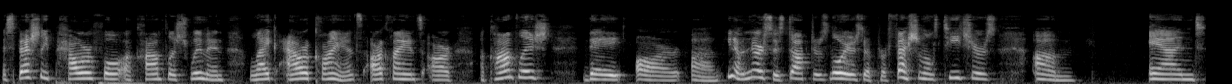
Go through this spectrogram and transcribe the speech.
especially powerful, accomplished women like our clients. Our clients are accomplished. They are, um, you know, nurses, doctors, lawyers, they're professionals, teachers. Um, and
